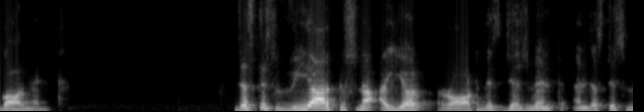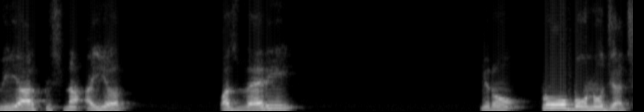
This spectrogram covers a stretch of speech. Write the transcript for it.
government. Justice V.R. Krishna Iyer wrote this judgment and Justice V.R. Krishna Iyer was very, you know, pro bono judge.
